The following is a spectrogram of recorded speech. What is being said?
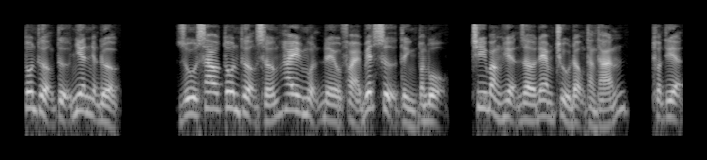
tôn thượng tự nhiên nhận được. Dù sao tôn thượng sớm hay muộn đều phải biết sự tình toàn bộ, chi bằng hiện giờ đem chủ động thẳng thắn, thuận tiện.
